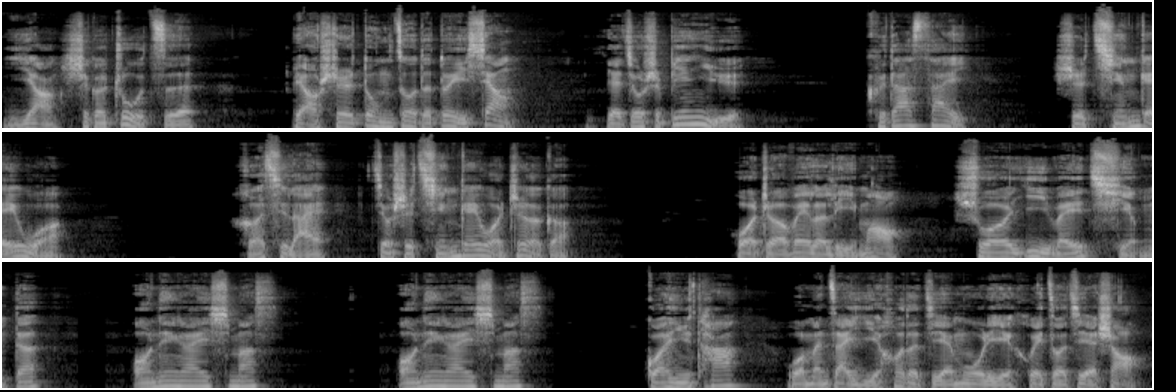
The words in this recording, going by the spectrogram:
一样是个助词，表示动作的对象，也就是宾语。k u d a s a 是请给我，合起来就是请给我这个。或者为了礼貌说意为请的。お願いします。お願いします。关于它，我们在以后的节目里会做介绍。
